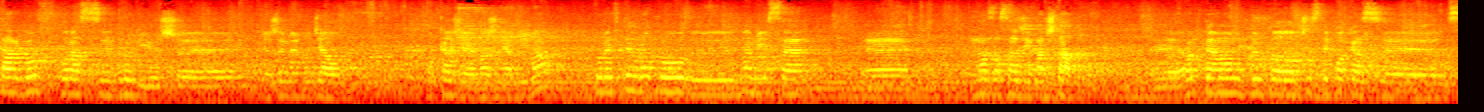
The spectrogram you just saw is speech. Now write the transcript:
targów po raz drugi już e, bierzemy udział w okazie ważenia piwa, który w tym roku e, ma miejsce e, na zasadzie warsztatu. Rok temu był to czysty pokaz z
